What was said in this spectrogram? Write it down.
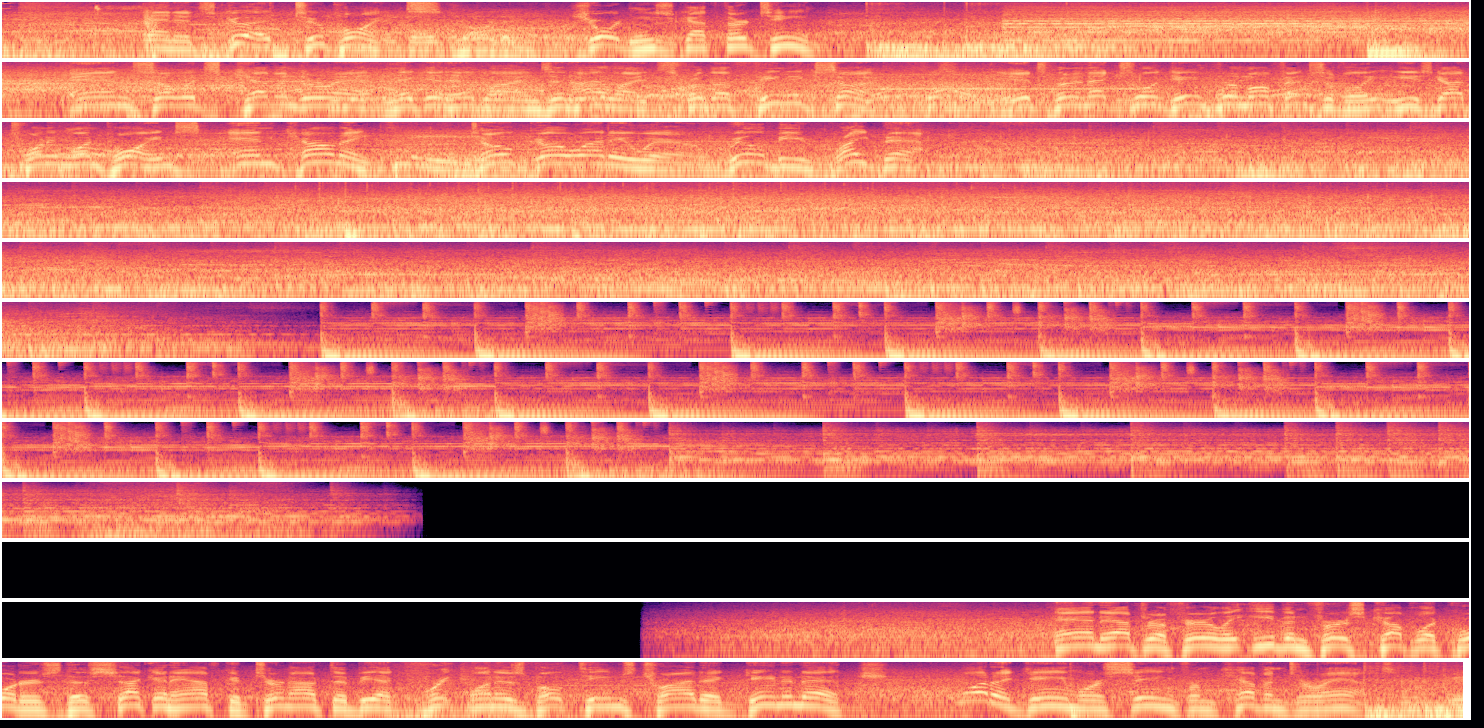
And it's good, two points. Jordan. Jordan's got 13. And so it's Kevin Durant making headlines and highlights for the Phoenix Suns. It's been an excellent game for him offensively. He's got 21 points and counting. Don't go anywhere. We'll be right back. And after a fairly even first couple of quarters, the second half could turn out to be a great one as both teams try to gain an edge. What a game we're seeing from Kevin Durant.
